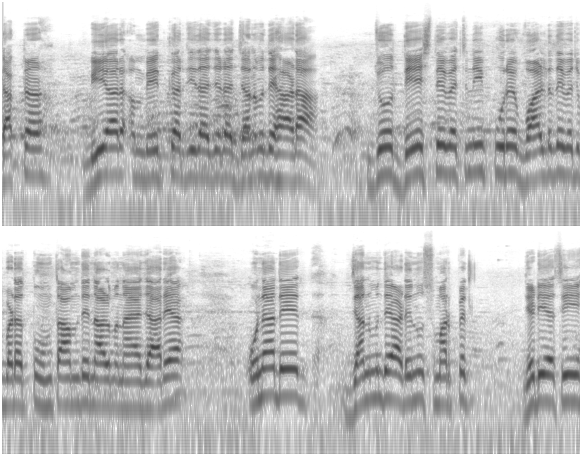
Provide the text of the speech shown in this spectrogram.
doctor B R Ambedkar ji ਦਾ ਜਿਹੜਾ ਜਨਮ ਦਿਹਾੜਾ ਜੋ ਦੇਸ਼ ਦੇ ਵਿੱਚ ਨਹੀਂ ਪੂਰੇ ਵਰਲਡ ਦੇ ਵਿੱਚ ਬੜਾ ਧੂਮਧਾਮ ਦੇ ਨਾਲ ਮਨਾਇਆ ਜਾ ਰਿਹਾ ਉਹਨਾਂ ਦੇ ਜਨਮ ਦਿਹਾੜੇ ਨੂੰ ਸਮਰਪਿਤ ਜਿਹੜੀ ਅਸੀਂ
